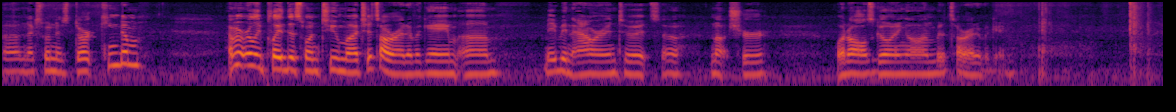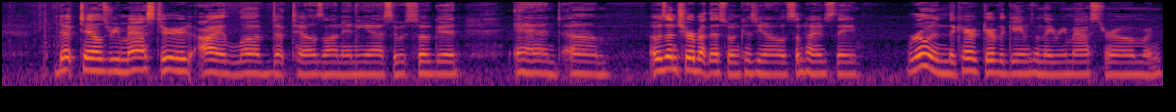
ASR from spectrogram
Uh, next one is Dark Kingdom. I haven't really played this one too much. It's alright of a game. Um, maybe an hour into it, so not sure what all's going on, but it's alright of a game. DuckTales Remastered. I loved DuckTales on NES. It was so good. And um, I was unsure about this one because, you know, sometimes they ruin the character of the games when they remaster them. And,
